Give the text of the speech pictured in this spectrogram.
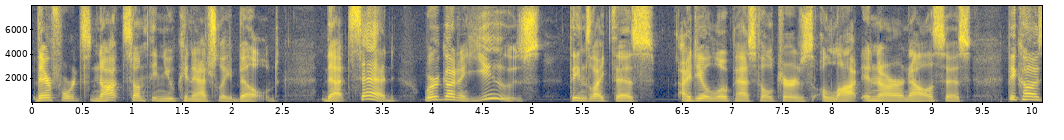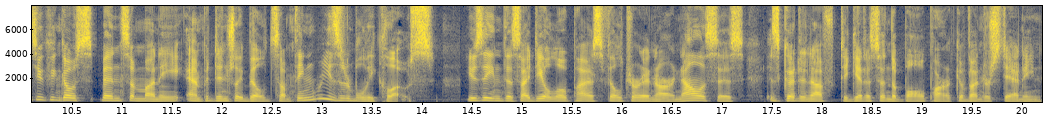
Therefore, it's not something you can actually build. That said, we're going to use things like this, ideal low pass filters, a lot in our analysis because you can go spend some money and potentially build something reasonably close. Using this ideal low pass filter in our analysis is good enough to get us in the ballpark of understanding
